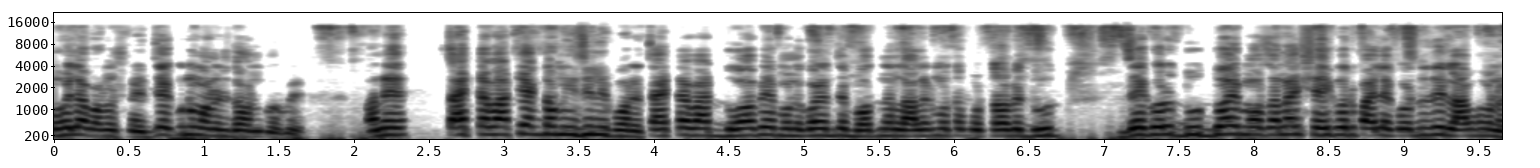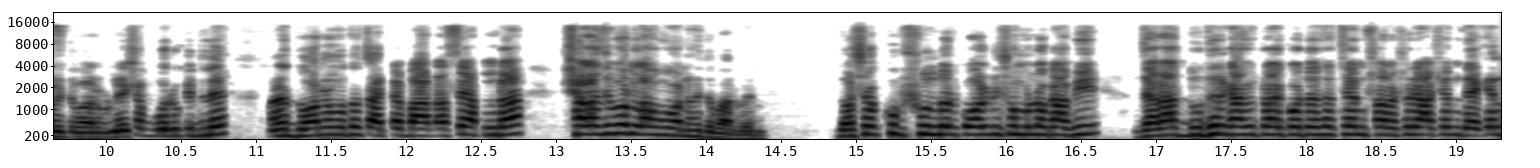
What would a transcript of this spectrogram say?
মহিলা মানুষ নাই, যে কোনো মানুষ দহন করবে। মানে চারটা বাটি একদম ইজিলি পরে। চারটা বাট দোয়াবে মনে করেন যে বদনা লালের মতো পড়তে হবে, দুধ, যে গরু দুধ দোয়ায় মজা নাই, সেই গরু পাইলে কোনো দিন লাভবান হতে পারবেন এইসব গরু কিনলে মানে দোয়ানোর মতো চারটা বাট আছে, আপনারা সারা জীবন লাভবান হতে পারবেন। দর্শক, খুব সুন্দর কোয়ালিটি সম্পন্ন গাভি। যারা দুধের গাভি ক্রয় করতে চাচ্ছেন সরাসরি আসেন, দেখেন,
